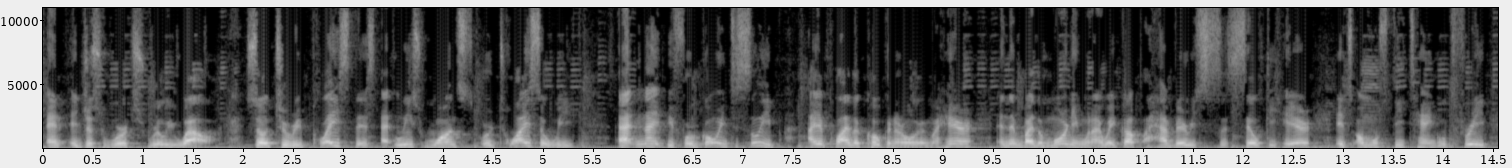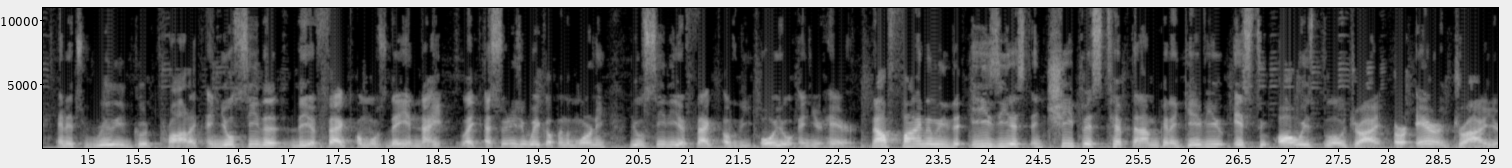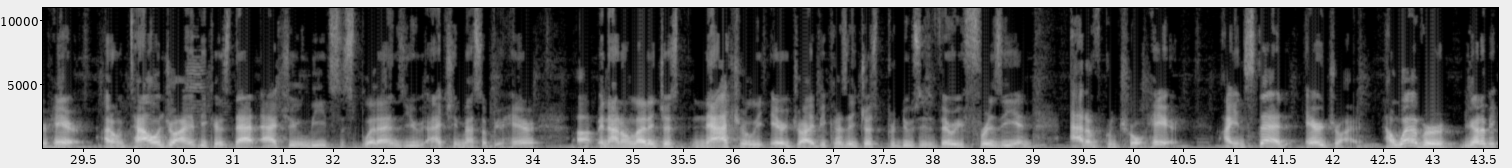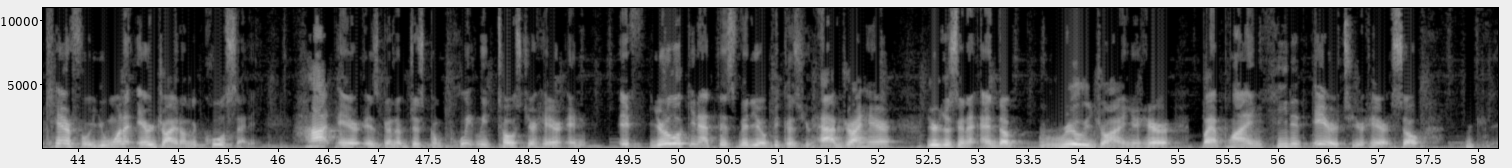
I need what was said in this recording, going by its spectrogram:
and it just works really well. So to replace this at least once or twice a week, at night before going to sleep, I apply the coconut oil in my hair and then by the morning when I wake up, I have very silky hair. It's almost detangled free and it's really good product and you'll see the, the effect almost day and night. Like as soon as you wake up in the morning, you'll see the effect of the oil in your hair. Now finally, the easiest and cheapest tip that I'm gonna give you is to always blow dry or air dry your hair. I don't towel dry it because that actually leads to split ends. You actually mess up your hair. Uh, and I don't let it just naturally air dry because it just produces very frizzy and out of control hair. I instead air dry it. However, you gotta be careful. You wanna air dry it on the cool setting. Hot air is gonna just completely toast your hair and if you're looking at this video because you have dry hair, you're just gonna end up really drying your hair by applying heated air to your hair. So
